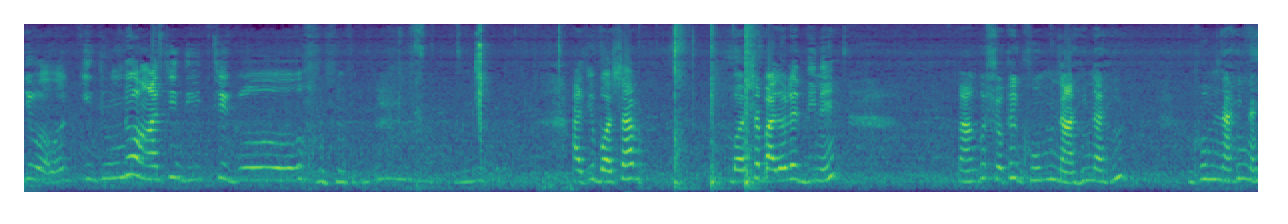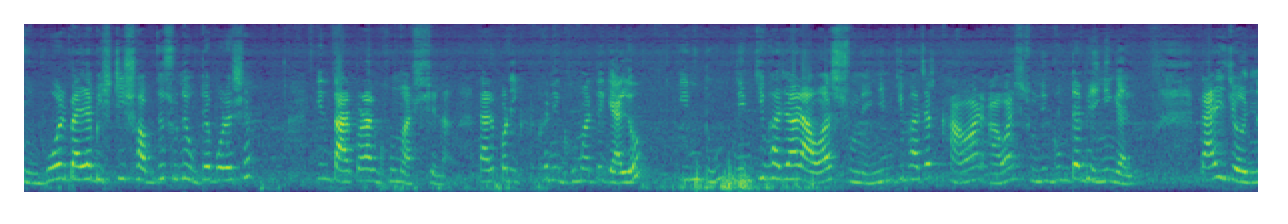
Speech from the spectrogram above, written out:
যে বাবা কি সুন্দর হাঁচি দিচ্ছে গো। আজকে বর্ষা বর্ষা বাদলের দিনে মাঙ্গো চোখে ঘুম নাহি নাহি, ঘুম নাহি নাহি। ভোরবেলা বৃষ্টির শব্দ শুনে উঠে পড়েছে, কিন্তু তারপর আর ঘুম আসছে না। তারপর একটুখানি ঘুমাতে গেল, কিন্তু নিমকি ভাজার আওয়াজ শুনে, নিমকি ভাজার খাওয়ার আওয়াজ শুনে ঘুমটা ভেঙে গেল। তাই জন্য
